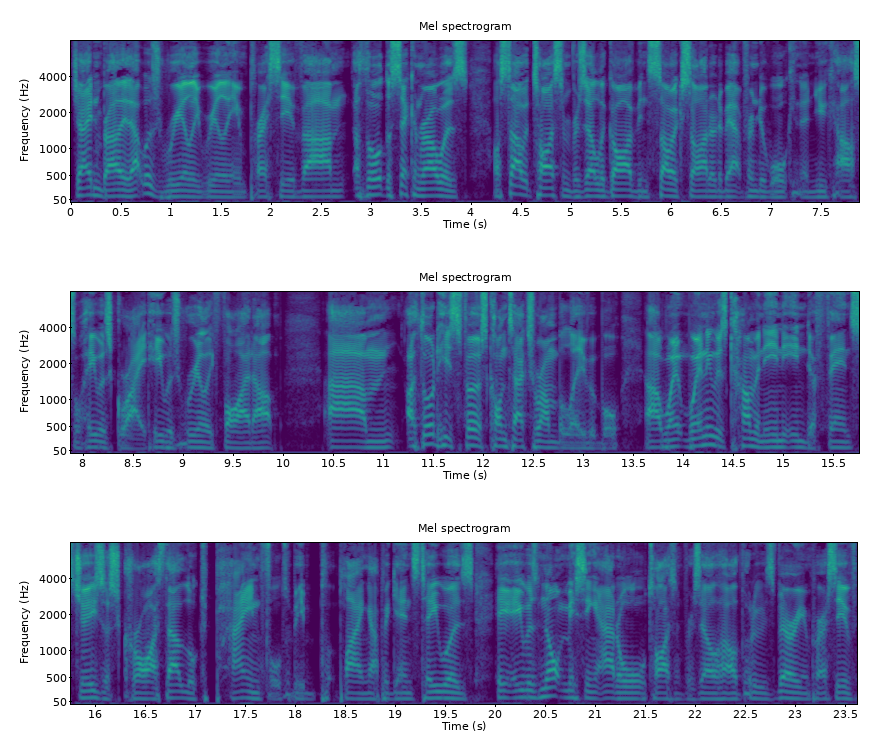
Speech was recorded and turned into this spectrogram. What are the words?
Jayden Brailey, that was really, really impressive. Um, I thought the second row was, I'll start with Tyson Frizell, the guy I've been so excited about for him to walk into Newcastle. He was great. He was really fired up. Um, I thought his first contacts were unbelievable. Uh, when, when he was coming in in defence, Jesus Christ, that looked painful to be p- playing up against. He was he, he was not missing at all. Tyson Frizell, I thought he was very impressive.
